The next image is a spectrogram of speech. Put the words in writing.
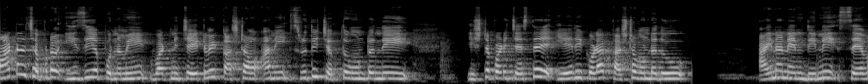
మాటలు చెప్పడం ఈజీయే పున్నమి వాటిని చేయటమే కష్టం అని శృతి చెప్తూ ఉంటుంది. ఇష్టపడి చేస్తే ఏది కూడా కష్టం ఉండదు. అయినా నేను దీన్ని సేవ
